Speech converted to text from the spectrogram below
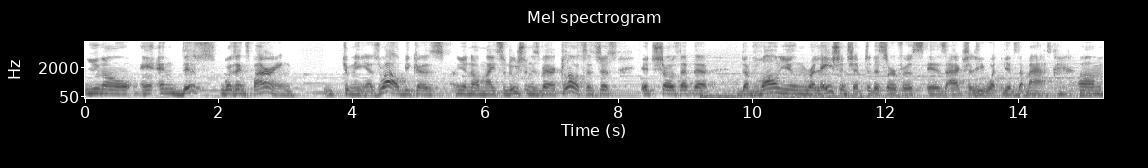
you know and, and this was inspiring to me as well because you know my solution is very close. It's just it shows that the the volume relationship to the surface is actually what gives the mass. Um,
